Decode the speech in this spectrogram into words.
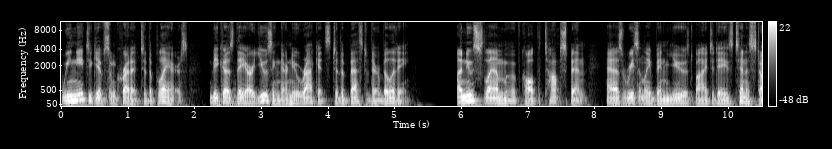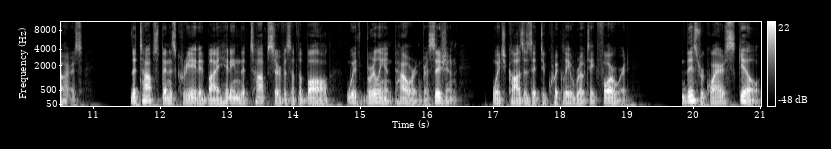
We need to give some credit to the players because they are using their new rackets to the best of their ability. A new slam move called the topspin has recently been used by today's tennis stars. The topspin is created by hitting the top surface of the ball with brilliant power and precision, which causes it to quickly rotate forward. This requires skill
